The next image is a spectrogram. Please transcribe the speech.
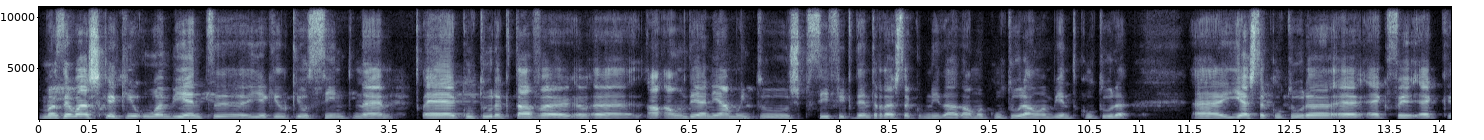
Mas eu acho que aqui o ambiente e aquilo que eu sinto, né, é a cultura que estava. Uh, uh, há, um DNA muito específico dentro desta comunidade. Há uma cultura, há um ambiente de cultura. Uh, e esta cultura é, é, que fe, é, que,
